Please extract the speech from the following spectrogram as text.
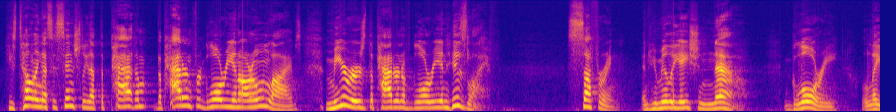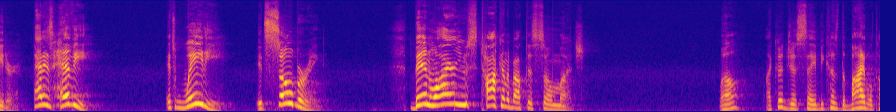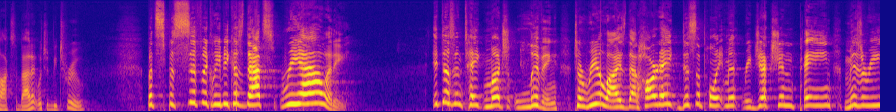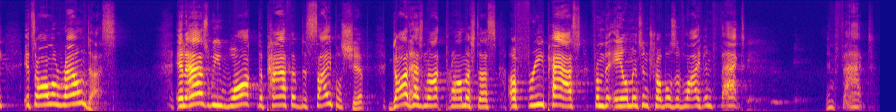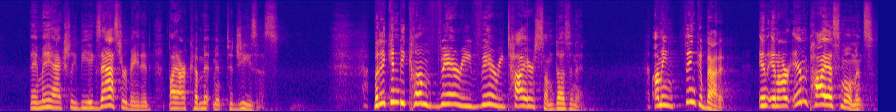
He's telling us essentially that the pattern, the pattern for glory in our own lives mirrors the pattern of glory in his life. Suffering and humiliation now, glory later. That is heavy. It's weighty. It's sobering. Ben, why are you talking about this so much? Well, I could just say because the Bible talks about it, which would be true, but specifically because that's reality. It doesn't take much living to realize that heartache, disappointment, rejection, pain, misery, it's all around us. And as we walk the path of discipleship, God has not promised us a free pass from the ailments and troubles of life. In fact, in fact, they may actually be exacerbated by our commitment to Jesus. But it can become very, very tiresome, doesn't it? I mean, think about it. In, in our impious moments,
